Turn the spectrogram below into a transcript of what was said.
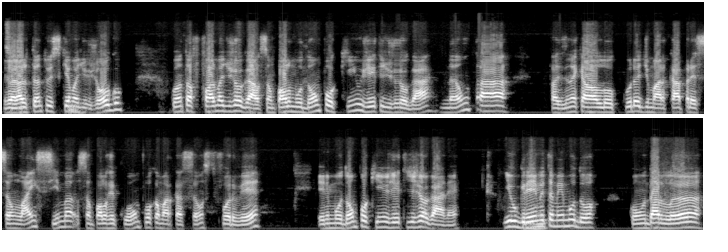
Melhoraram tanto o esquema de jogo quanto a forma de jogar. O São Paulo mudou um pouquinho o jeito de jogar, não tá fazendo aquela loucura de marcar pressão lá em cima. O São Paulo recuou um pouco a marcação, se for ver. Ele mudou um pouquinho o jeito de jogar, né? E o Grêmio Uhum. também mudou, com o Darlan,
